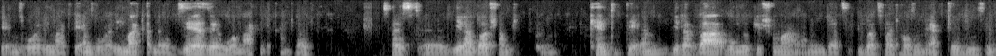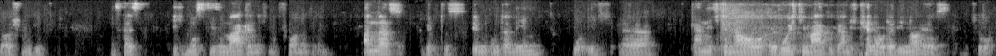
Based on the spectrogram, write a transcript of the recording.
DM Drogeriemarkt. DM Drogeriemarkt hat eine sehr, sehr hohe Markenbekanntheit. Das heißt, äh, jeder in Deutschland kennt DM. Jeder war womöglich schon mal an einem der über 2000 Märkte, die es in Deutschland gibt. Das heißt, ich muss diese Marke nicht nach vorne bringen. Anders gibt es eben Unternehmen, wo ich äh, gar nicht genau, äh, wo ich die Marke gar nicht kenne oder die neue ist. So,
